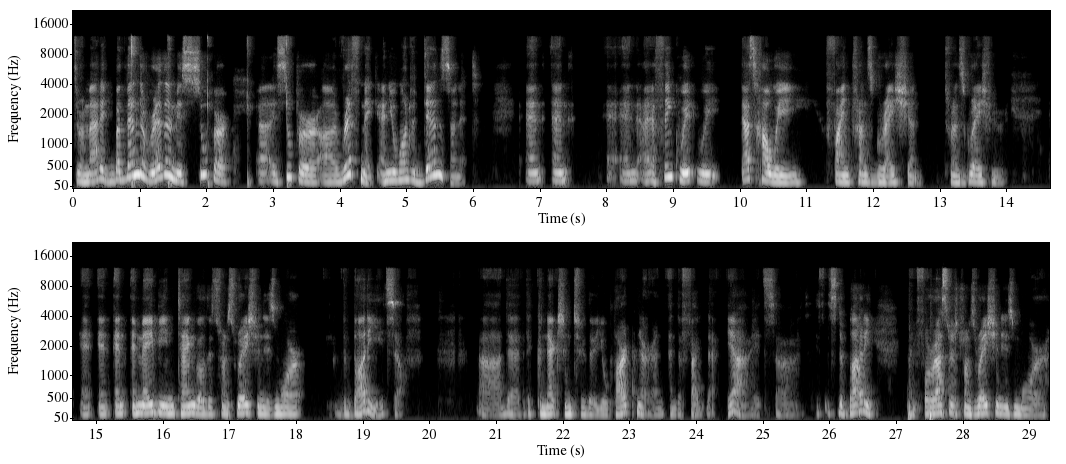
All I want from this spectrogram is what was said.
dramatic. But then the rhythm is super uh, is super uh, rhythmic, and you want to dance on it. And and and I think we we that's how we find transgression transgression and, and, and maybe in tango the transgression is more the body itself uh, the the connection to the your partner and, and the fact that yeah it's uh, it's, the body. And for us the transgression is more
